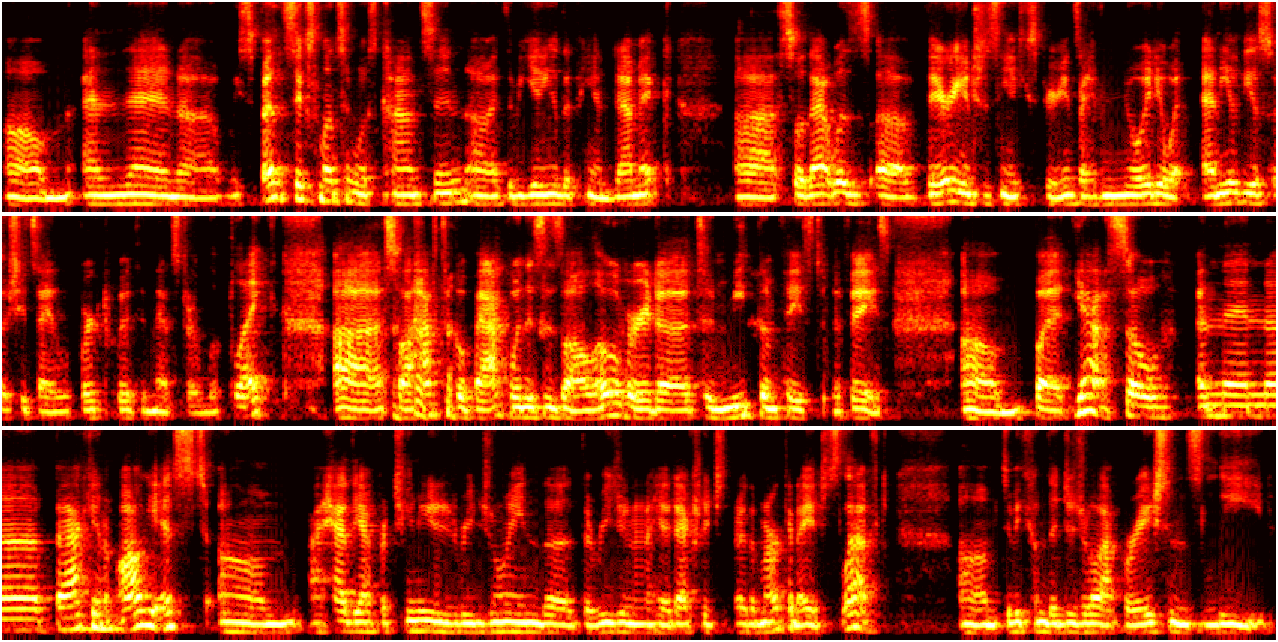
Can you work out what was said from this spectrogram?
Um, and then uh, we spent six months in Wisconsin at the beginning of the pandemic. Uh, so that was a very interesting experience. I have no idea what any of the associates I worked with in that store looked like. Uh, so I'll have to go back when this is all over to, to meet them face to face. But yeah, so, and then uh, back in August, um, I had the opportunity to rejoin the, the region I had actually, or the market I had just left um, to become the digital operations lead.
